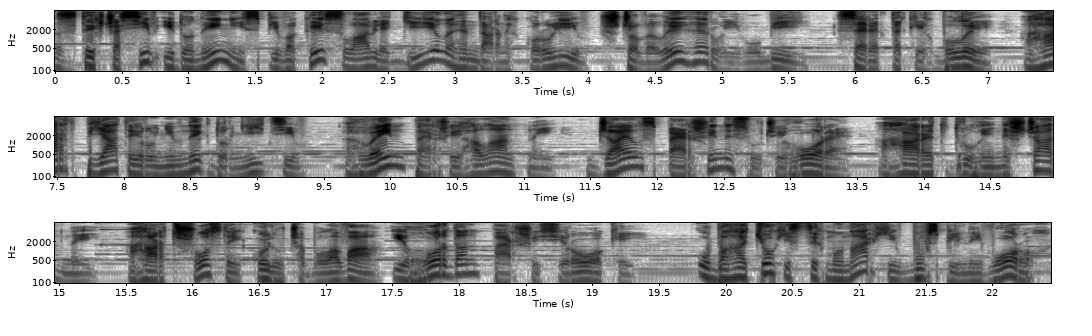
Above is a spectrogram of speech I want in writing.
З тих часів і донині співаки славлять дії легендарних королів, що вели героїв у бій. Серед таких були Гард п'ятий руйнівник дурнійців, Гвейн перший галантний, Джайлс перший несучий горе, Гарет другий нещадний, Гард шостий колюча булава і Гордан перший сіроокий. У багатьох із цих монархів був спільний ворог,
